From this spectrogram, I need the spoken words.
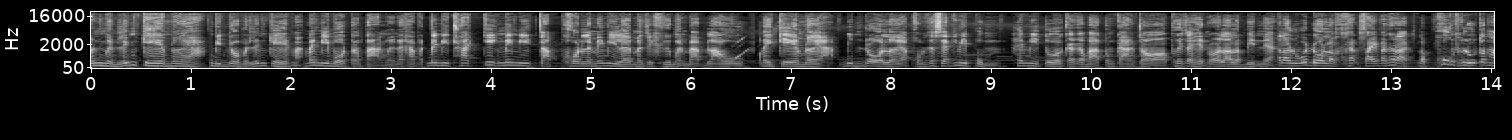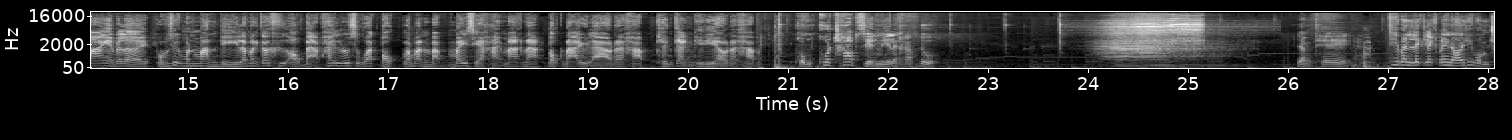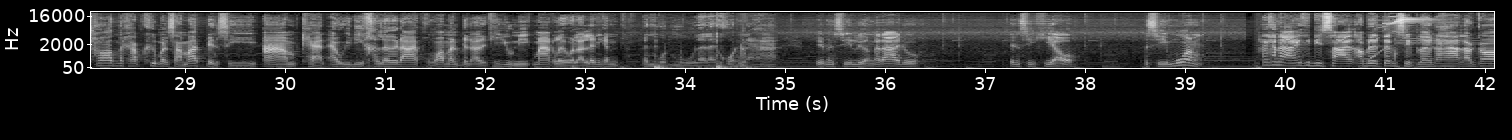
มันเหมือนเล่นเกมเลยอะบินโดรนเหมือนเล่นเกมอะไม่มีโหมดต่างๆเลยนะครับ ไม่มี tracking ไม่มีจับคนเลยไม่มีเลยมันจะคือเหมือนแบบเราในเกมเลยอะบินโดรนเลยอะผมจะเซตให้มีปุ่ม ให้มีตัวกากบาทตรงกลางจอ เพื่อจะเห็นว่าเวลาเราบินเนี่ยเรารู้ว่าโดนเราไซส์มันเท่าไหร่เราพุ่งทะลุต้นไม้ไงไปเลย ผมรู้สึกมันมันดีแล้วมันก็คือออกแบบให้รู้สึกว่าตกแล้วมันแบบไม่เสียหายมากนะตกได้อยู่แล้วนะครับแข็งแกร่งทีเดียวนะครับผมโคตรชอบเสียงนี้เลยครับดู อย่างเท่ ที่มันเล็กๆ น้อยๆ ที่ผมชอบนะครับ คือมันสามารถเปลี่ยนสีอาร์มแขน LED color ได้ ผมว่ามันเป็นอะไรที่ยูนิคมากเลย เวลาเล่นกันเป็นหมวดหมู่หลายๆคนนะฮะ เปลี่ยนเป็นสีเหลืองก็ได้ดู เป็นสีเขียว เป็นสีม่วง ให้คะแนนก็คือดีไซน์เอาไปเลยเต็ม 10 เลยนะฮะ แล้วก็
